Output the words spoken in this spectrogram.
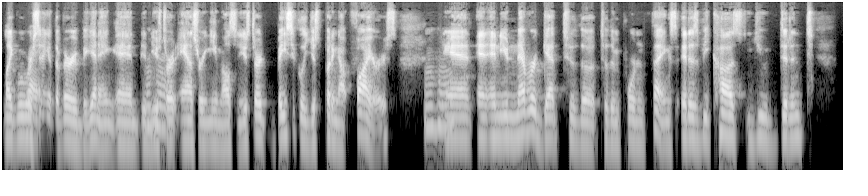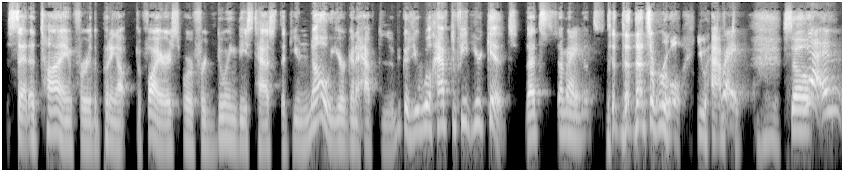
like we were right. saying at the very beginning and, and mm-hmm. you start answering emails and you start basically just putting out fires mm-hmm. and, and and you never get to the to the important things it is because you didn't set a time for the putting out the fires or for doing these tasks that you know you're going to have to do because you will have to feed your kids. That's i mean right. that's that's a rule. You have right. to so yeah and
